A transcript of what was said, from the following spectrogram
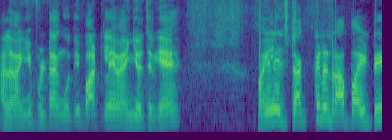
அதில் வாங்கி ஃபுல் டேங்க் ஊற்றி பாட்டிலே வாங்கி வச்சுருக்கேன். மைலேஜ் டக்குன்னு ட்ராப் ஆகிட்டு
